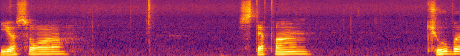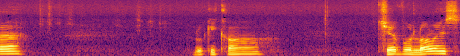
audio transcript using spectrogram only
Joshua, Stefan, Chuba, rookie call, Trevor Lawrence,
